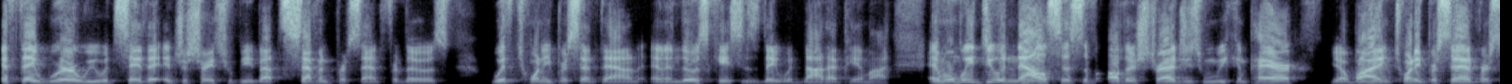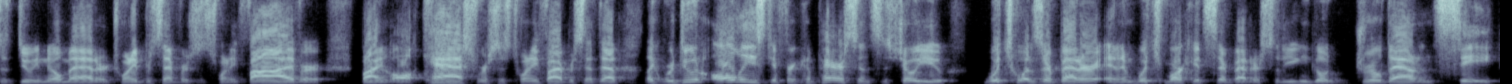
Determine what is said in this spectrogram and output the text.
If they were, we would say that interest rates would be about 7% for those with 20% down. And in those cases, they would not have PMI. And when we do analysis of other strategies, when we compare, you know, buying 20% versus doing Nomad or 20% versus 25 or buying all cash versus 25% down, like we're doing all these different comparisons to show you which ones are better and in which markets they're better so that you can go drill down and see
